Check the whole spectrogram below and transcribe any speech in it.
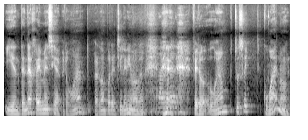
y entender, Javier me decía, pero bueno, perdón por el chilenismo, pero bueno, tú soy cubano.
